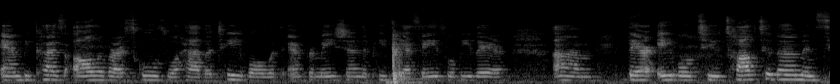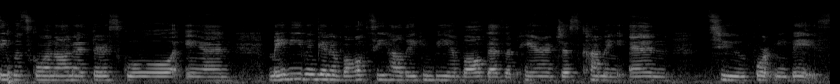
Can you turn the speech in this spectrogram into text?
And because all of our schools will have a table with information, the PTSAs will be there. Um, they're able to talk to them and see what's going on at their school and maybe even get involved, see how they can be involved as a parent just coming in to Fort Meade Base.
